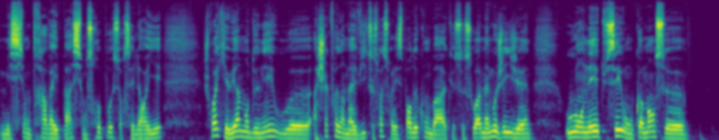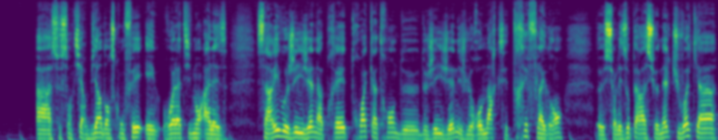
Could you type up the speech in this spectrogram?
mais si on ne travaille pas, si on se repose sur ses lauriers, je crois qu'il y a eu un moment donné où, euh, à chaque fois dans ma vie, que ce soit sur les sports de combat, que ce soit même au GIGN, où on est, tu sais, où on commence à se sentir bien dans ce qu'on fait et relativement à l'aise. Ça arrive au GIGN après 3-4 ans de, de GIGN et je le remarque, c'est très flagrant sur les opérationnels. Tu vois qu'il y a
